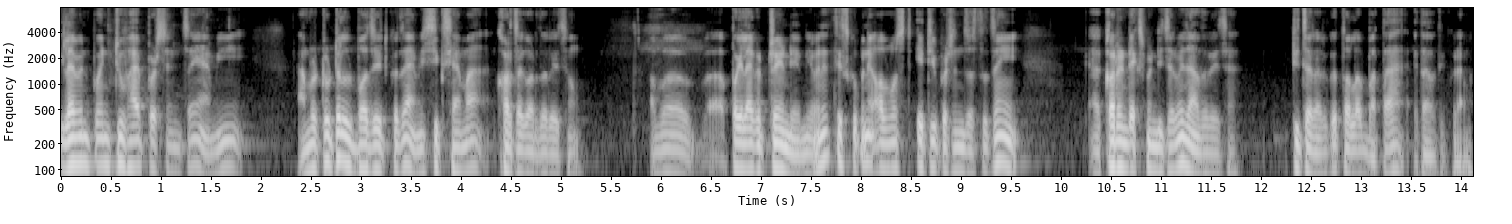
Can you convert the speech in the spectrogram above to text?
Eleven point two five percent चाहिँ हामी हाम्रो टोटल बजेटको चाहिँ हामी शिक्षामा खर्च गर्दो रहेछौँ। अब पहिलाको ट्रेन्ड हेर्ने भने त्यसको पनि अलमोस्ट एट्टी पर्सेन्ट जस्तो चाहिँ करेन्ट एक्सपेन्डिचरमै जाँदो रहेछ। टिचरहरूको तलब भत्ता यताउति कुरामा।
